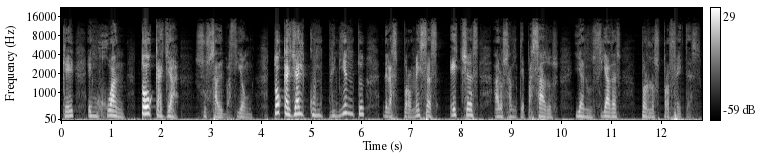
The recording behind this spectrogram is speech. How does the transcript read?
que en Juan toca ya su salvación, toca ya el cumplimiento de las promesas hechas a los antepasados y anunciadas por los profetas.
